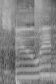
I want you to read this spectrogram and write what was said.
it's it.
